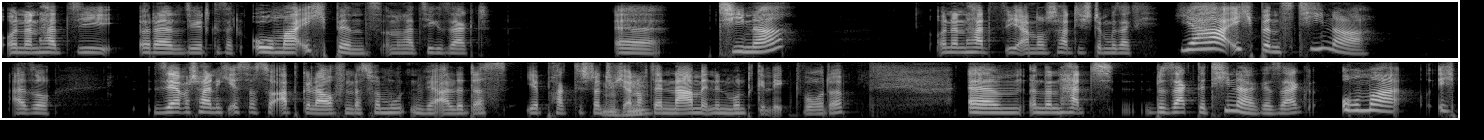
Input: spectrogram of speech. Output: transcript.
Und dann hat sie, oder sie hat gesagt, Oma, ich bin's. Und dann hat sie gesagt, äh, Tina? Und dann hat die andere, hat die Stimme gesagt, ja, ich bin's, Tina. Also, sehr wahrscheinlich ist das so abgelaufen, das vermuten wir alle, dass ihr praktisch natürlich auch noch der Name in den Mund gelegt wurde. Ähm, und dann hat besagte Tina gesagt, Oma, ich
